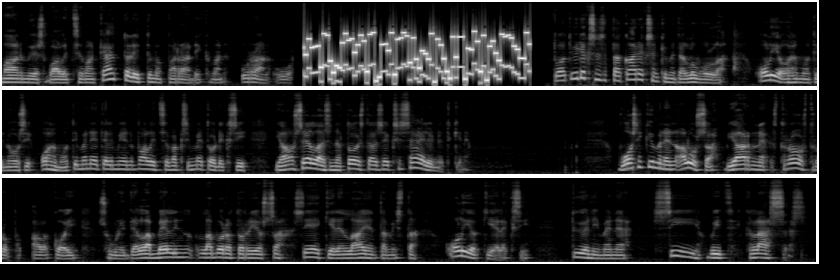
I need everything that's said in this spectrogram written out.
vaan myös vallitsevan käyttöliittymäparadigman uran uur. 1980-luvulla Olio-ohjelmointi nousi ohjelmointimenetelmien valitsevaksi metodiksi ja on sellaisena toistaiseksi säilynytkin. Vuosikymmenen alussa Bjarne Stroustrup alkoi suunnitella Bellin laboratoriossa C-kielen laajentamista oliokieleksi työnimenä C with Classes.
